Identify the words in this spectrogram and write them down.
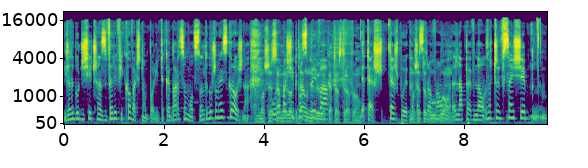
I dlatego dzisiaj trzeba zweryfikować tą politykę bardzo mocno, dlatego że ona jest groźna. A może Europa same się lockdowny pozbywa- były katastrofą? Też, też były Może to był katastrofą. błąd? Na pewno. Znaczy w sensie, mm,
